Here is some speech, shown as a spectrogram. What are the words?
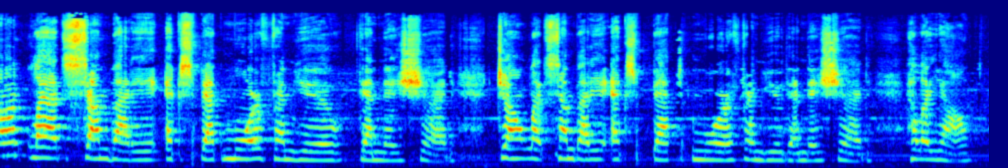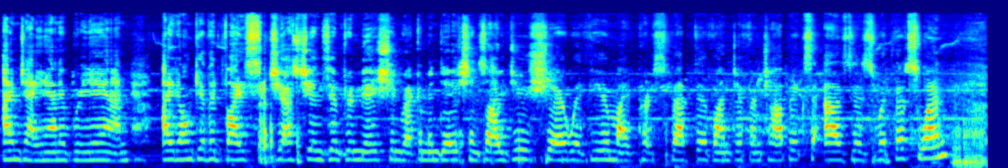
Don't let somebody expect more from you than they should. Don't let somebody expect more from you than they should. Hello, y'all. I'm Dianna Brianne. I don't give advice, suggestions, information, recommendations. I do share with you my perspective on different topics, as is with this one.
